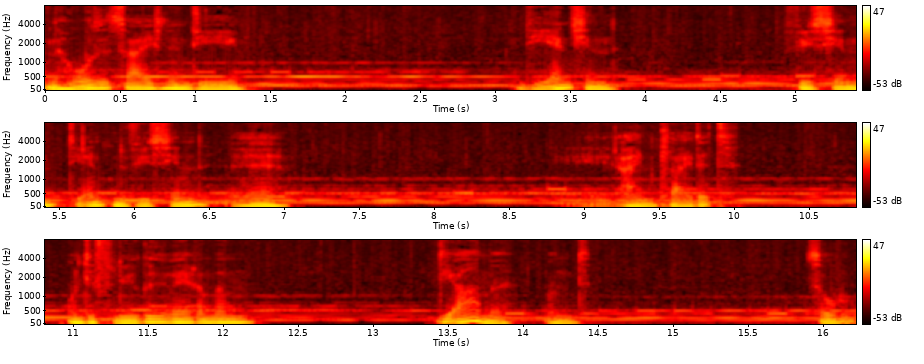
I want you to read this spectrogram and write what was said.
eine Hose zeichnen, die die Entchenfüßchen, die Entenfüßchen äh, einkleidet. Und die Flügel wären dann die Arme. Und so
